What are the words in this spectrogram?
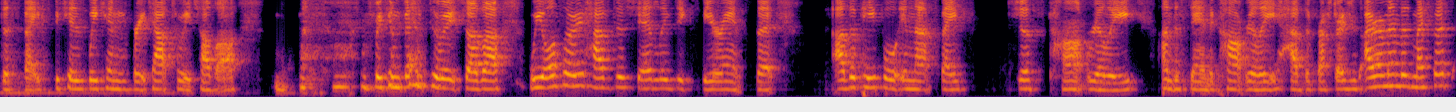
the space because we can reach out to each other we can vent to each other. We also have just shared lived experience that other people in that space just can't really understand and can't really have the frustrations. I remember my first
